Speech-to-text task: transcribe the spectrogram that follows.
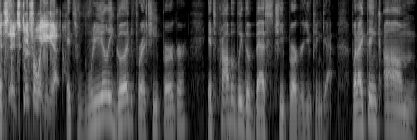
It's it's good for what you get. It's really good for a cheap burger. It's probably the best cheap burger you can get. But I think um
